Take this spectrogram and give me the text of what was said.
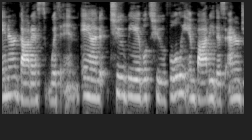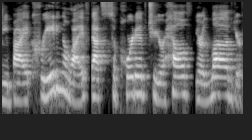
inner goddess within, and to be able to fully embody this energy by creating a life that's supportive to your health, your love, your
